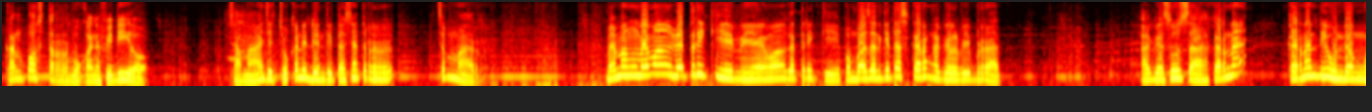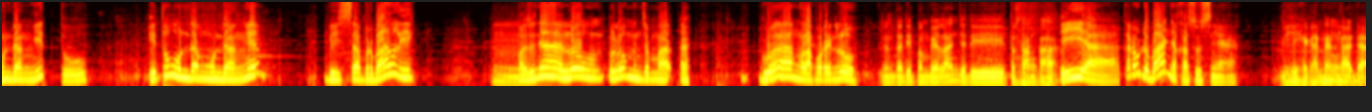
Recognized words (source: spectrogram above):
Kan poster bukannya video. Sama aja, cuy kan identitasnya tercemar. Memang memang agak tricky nih, emang agak tricky. Pembahasan kita sekarang agak lebih berat. Agak susah karena karena di undang-undang itu itu undang-undangnya bisa berbalik. Hmm. Maksudnya lu lu mencemar eh, gua ngelaporin lu. yang tadi pembelaan jadi tersangka. Iya, kan udah banyak kasusnya. Iya karena nggak ada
